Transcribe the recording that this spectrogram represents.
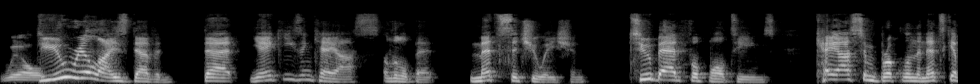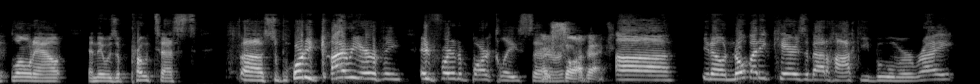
we'll. Do you realize, Devin, that Yankees in chaos a little bit, Mets situation, two bad football teams, chaos in Brooklyn, the Nets get blown out, and there was a protest uh, supporting Kyrie Irving in front of the Barclays Center. I saw that. uh, you know, nobody cares about hockey boomer, right?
